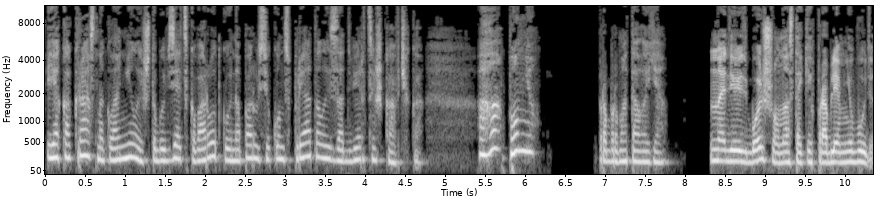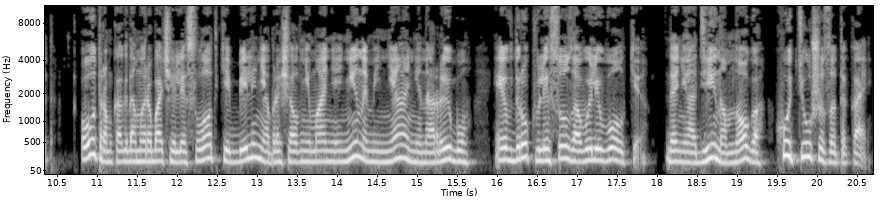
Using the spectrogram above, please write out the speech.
Я как раз наклонилась, чтобы взять сковородку, и на пару секунд спряталась за дверцей шкафчика. «Ага, помню», — пробормотала я. «Надеюсь, больше у нас таких проблем не будет. Утром, когда мы рыбачили с лодки, Билли не обращал внимания ни на меня, ни на рыбу, и вдруг в лесу завыли волки. Да не один, а много, хоть уши затыкай,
